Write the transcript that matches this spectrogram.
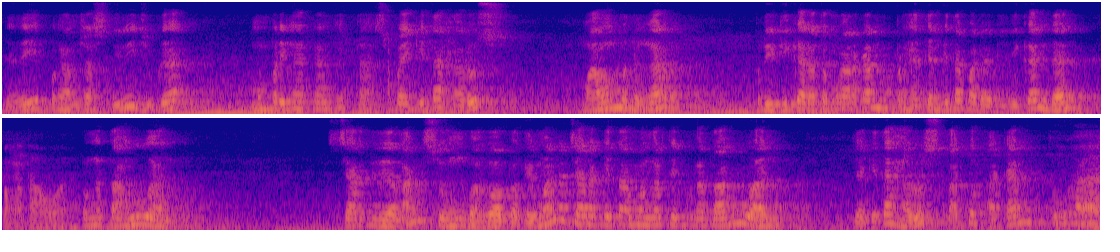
Jadi pengamsal sendiri juga memperingatkan kita supaya kita harus mau mendengar pendidikan atau mengarahkan perhatian kita pada didikan dan pengetahuan. pengetahuan. secara tidak langsung bahwa bagaimana cara kita mengerti pengetahuan ya kita harus takut akan Tuhan.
